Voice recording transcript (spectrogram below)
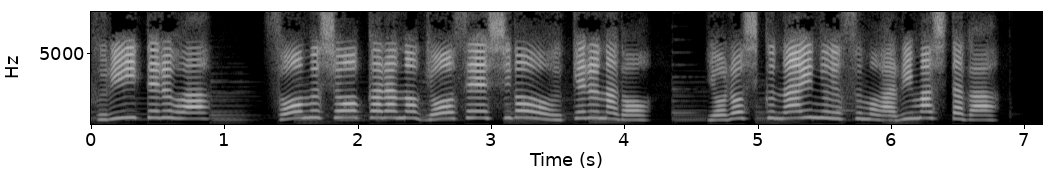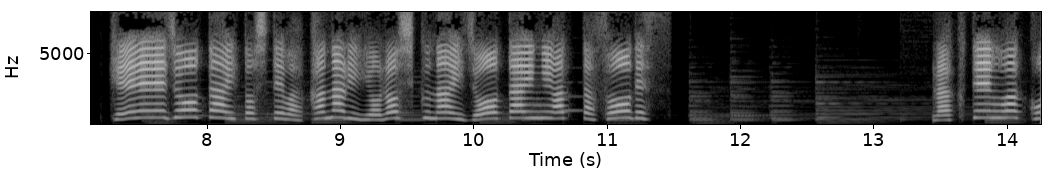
フリーテルは、総務省からの行政指導を受けるなど、よろしくないニュースもありましたが、経営状態としてはかなりよろしくない状態にあったそうです。楽天は今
